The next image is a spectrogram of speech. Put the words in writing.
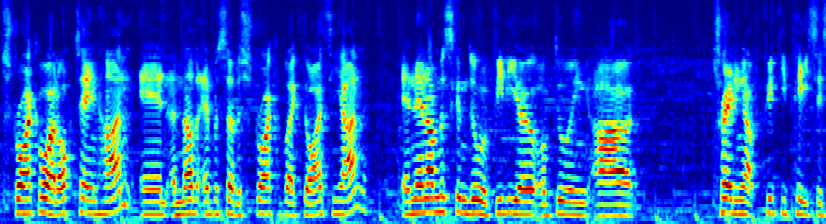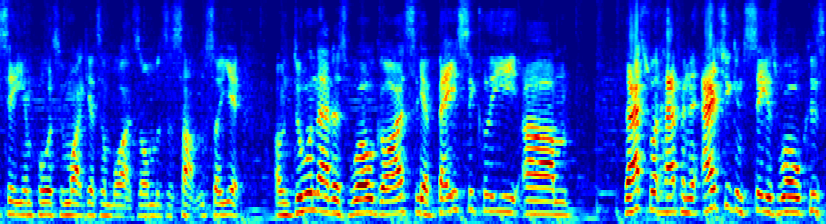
Striker White Octane Hunt and another episode of Striker Black Dieci Hunt. And then I'm just going to do a video of doing uh, trading up 50 PCC imports. We might get some White Zombas or something. So yeah, I'm doing that as well, guys. So yeah, basically, um, that's what happened. As you can see as well, because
